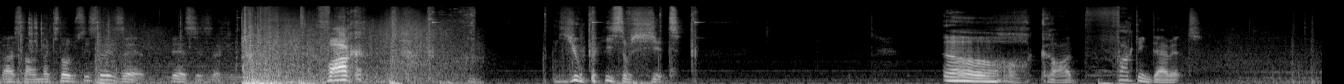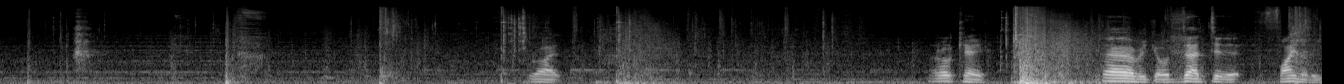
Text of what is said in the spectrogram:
That's not an explosive, is it? This is. Fuck! You piece of shit. Oh, God. Fucking damn it. Right. Okay. There we go. That did it. Finally.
